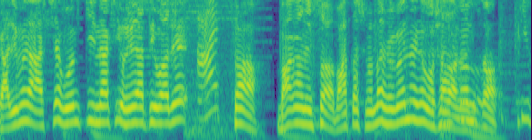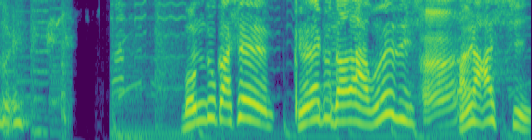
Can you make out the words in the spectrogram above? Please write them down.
গাড়ি মধ্যে আসছে কোন কি না কি হয়ে যাতে পারে চ বাগানে চ বাতাস সন্ধ্যা ভেবে না বসা বাগান চ। বন্ধু কাশেম তুই একটু দাঁড়া বুঝেছিস আমি আসছি।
